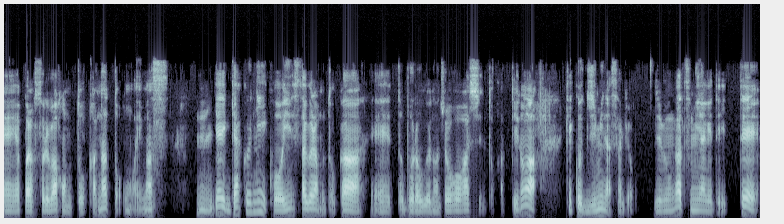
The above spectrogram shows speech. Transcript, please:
えー、やっぱりそれは本当かなと思います。うん、で、逆に、こう、インスタグラムとか、えっ、と、ブログの情報発信とかっていうのは、結構地味な作業。自分が積み上げていって、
